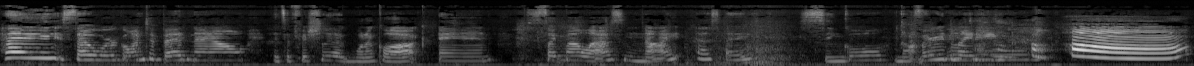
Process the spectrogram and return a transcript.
Hey, so we're going to bed now. It's officially like one o'clock and it's like my last night as a single, not married lady.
